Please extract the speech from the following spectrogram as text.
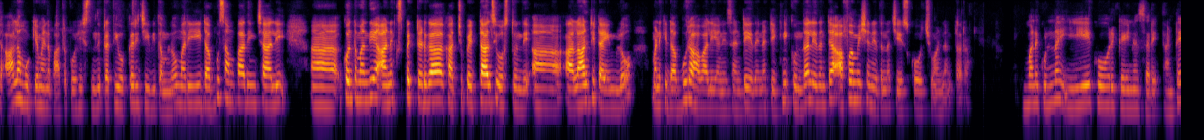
చాలా ముఖ్యమైన పాత్ర పోషిస్తుంది ప్రతి ఒక్కరి జీవితంలో. మరి ఈ డబ్బు సంపాదించాలి కొంతమంది unexpected గా ఖర్చు పెట్టాల్సి వస్తుంది. అలాంటి టైంలో మనకి డబ్బు రావాలి అనేసి అంటే ఏదైనా టెక్నిక్ ఉందా? లేదంటే అఫర్మేషన్ ఏదైనా చేసుకోవచ్చు అని అంటారా? మనకున్న ఏ కోరికైనా సరే అంటే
